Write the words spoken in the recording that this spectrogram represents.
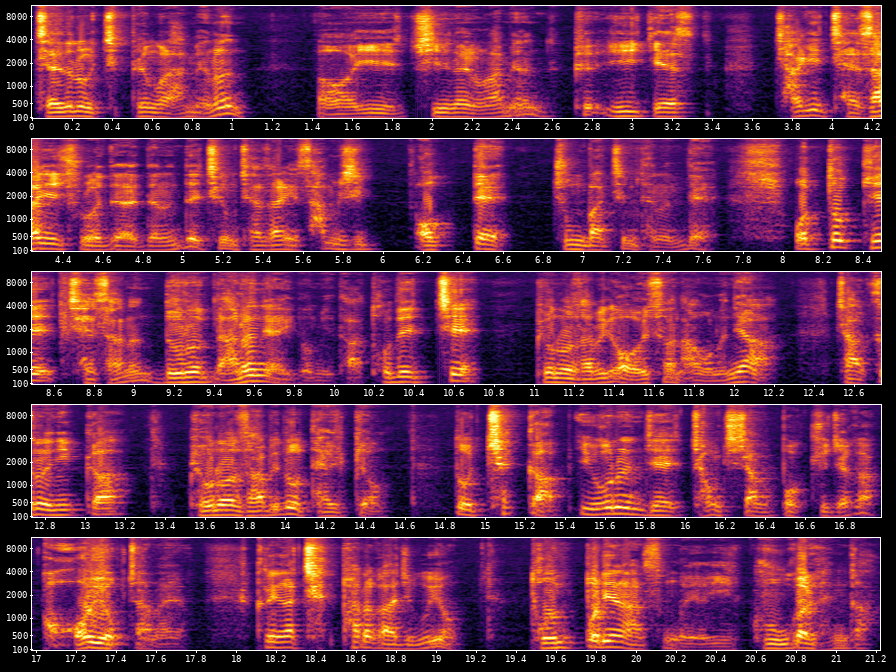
제대로 집행을 하면은 어, 이 진행을 하면 표- 이게 자기 재산이 줄어들어야 되는데 지금 재산이 30억대 중반쯤 되는데 어떻게 재산은 늘어나느냐 이겁니다. 도대체 변호사비가 어디서 나오느냐? 자, 그러니까 변호사비도 될 겸 또 책값 이거는 이제 정치장법 규제가 거의 없잖아요. 그러니까 책 팔아 가지고요 돈벌이 나쓴 거예요. 이 구걸 행각.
